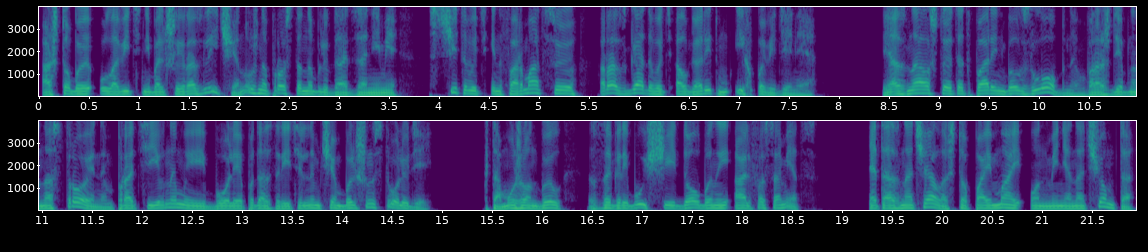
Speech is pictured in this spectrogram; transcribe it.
А чтобы уловить небольшие различия, нужно просто наблюдать за ними, считывать информацию, разгадывать алгоритм их поведения. Я знал, что этот парень был злобным, враждебно настроенным, противным и более подозрительным, чем большинство людей. К тому же он был загребущий долбанный альфа-самец. Это означало, что поймай он меня на чем-то,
